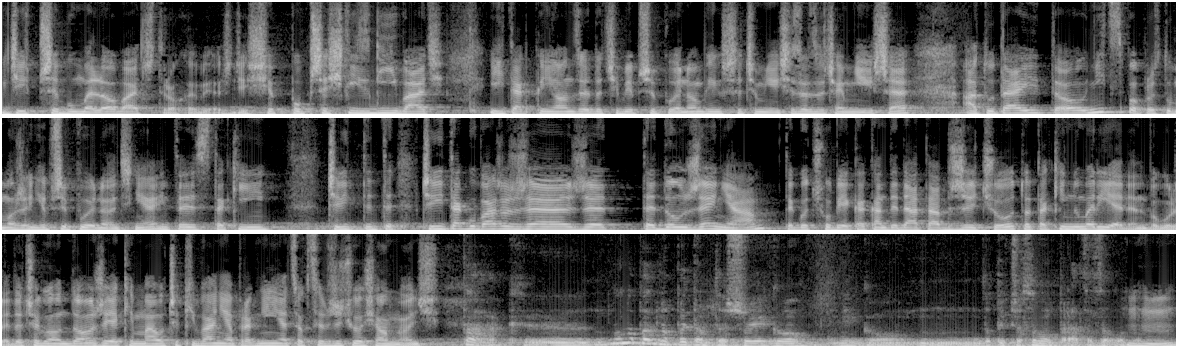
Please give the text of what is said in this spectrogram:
gdzieś przebumelować trochę, wiesz, gdzieś się poprześlizgiwać i tak pieniądze do ciebie przypłyną, większe czy mniejsze, zazwyczaj mniejsze, a tutaj to nic po prostu może nie przypłynąć, nie? I to jest taki, czyli, czyli tak uważasz, że, że te dążenia tego człowieka, kandydata w życiu, to taki numer jeden w ogóle. Do czego on dąży, jakie ma oczekiwania, pragnienia, co chce w życiu osiągnąć? Tak. Y, no na pewno pytam też o jego, jego mm, dotychczasową pracę zawodową. Mm -hmm.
